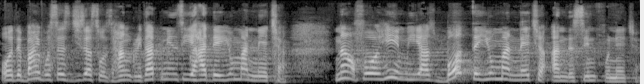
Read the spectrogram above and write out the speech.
or the Bible says Jesus was hungry. That means he had a human nature. Now, for him, he has both the human nature and the sinful nature.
